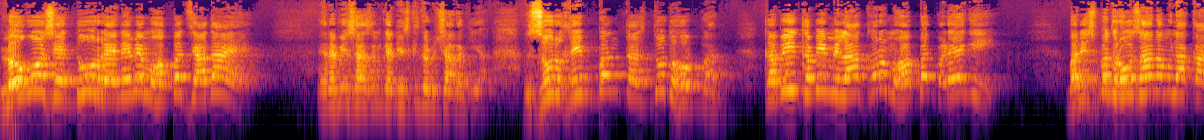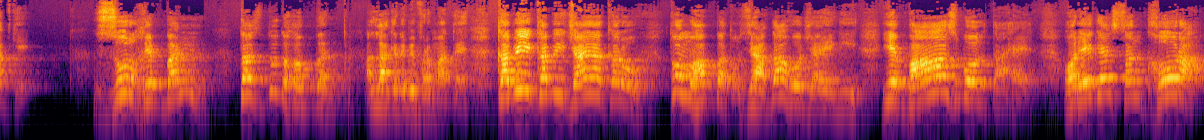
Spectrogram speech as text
لوگوں سے دور رہنے میں محبت زیادہ ہے اے نبی صلی اللہ علیہ وسلم کے حدیث کی طرف اشارہ کیا زرغبن تزدد حبن کبھی کبھی ملا کرو محبت بڑھے گی بنسبت روزانہ ملاقات کے زرغبن تزدد حبن اللہ کے نبی فرماتے ہیں، کبھی کبھی جایا کرو تو محبت زیادہ ہو جائے گی۔ یہ باز بولتا ہے۔ اور ایک ہے سنکھورا،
